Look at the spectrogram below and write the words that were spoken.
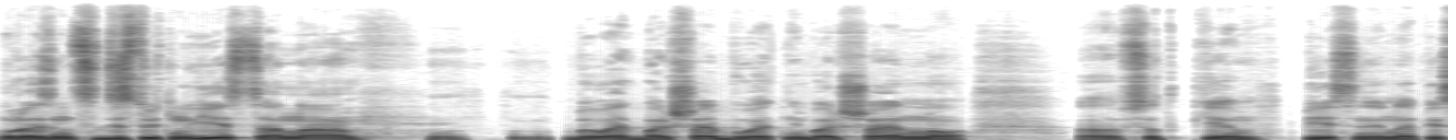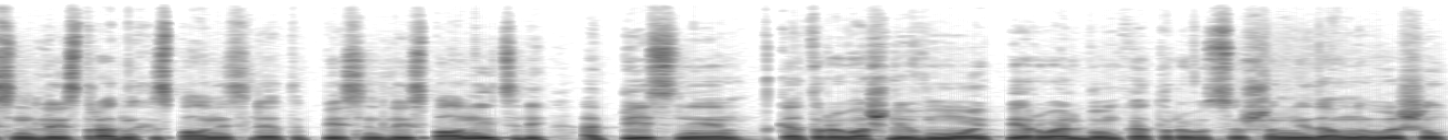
Ну, разница действительно есть. Она бывает большая, бывает небольшая, но все-таки песни, написанные для эстрадных исполнителей, это песни для исполнителей, а песни, которые вошли в мой первый альбом, который вот совершенно недавно вышел,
